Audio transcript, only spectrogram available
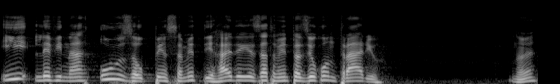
E Levinas usa o pensamento de Heidegger exatamente para dizer o contrário. Não é?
